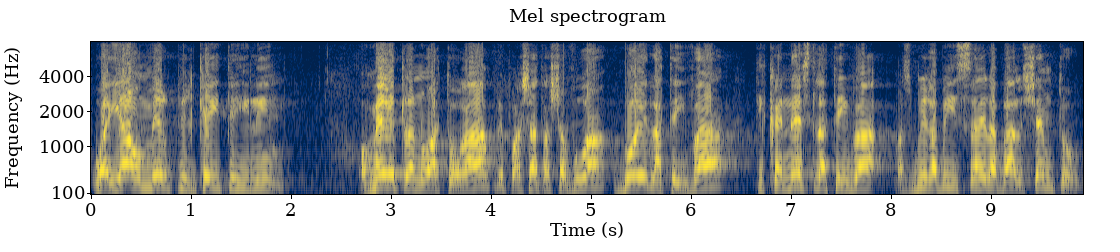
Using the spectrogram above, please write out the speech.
הוא היה אומר פרקי תהילים. אומרת לנו התורה בפרשת השבוע, בוא אל התיבה, תיכנס לתיבה. מסביר רבי ישראל הבעל שם טוב.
